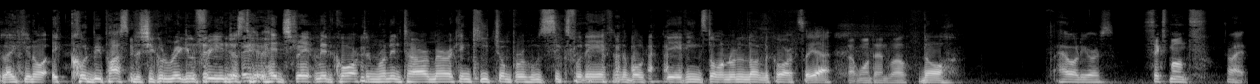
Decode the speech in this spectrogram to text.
like you know, it could be possible that she could wriggle free and just head straight mid court and run into our American key jumper, who's six foot eight and about eighteen stone, running down the court. So yeah, That won't end well. no, How old are yours? Six months. Right.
